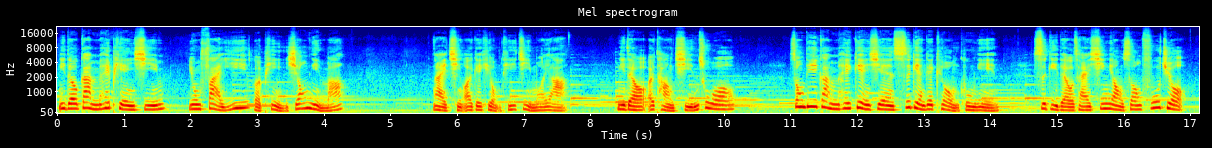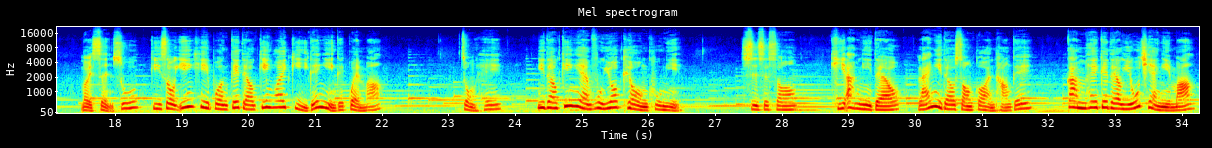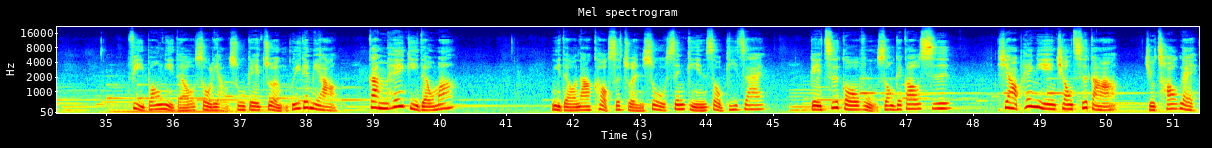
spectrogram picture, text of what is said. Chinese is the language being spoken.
你都敢唔系偏心，用怀疑来评赏人吗？我亲爱嘅兄弟姐妹啊，你都要听清楚哦，上帝敢唔系拣选世间嘅穷苦人？是基督在信仰上富足，来承受其所应许本给到敬爱己的人的国吗？总系你哋竟然侮辱穷苦人。事实上，欺压你哋、来你哋上讲堂的，敢唔系给到有钱人吗？诽谤你哋所梁树嘅尊贵的名，敢唔系基督吗？你哋那确实遵守圣经所记载，给自个无上的教师，小朋友像自家就错了。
